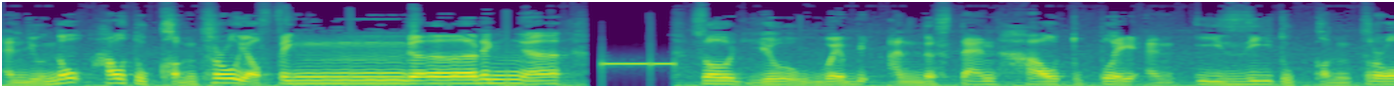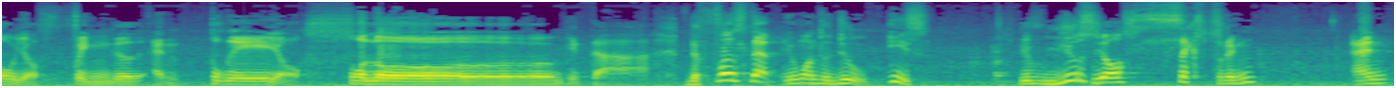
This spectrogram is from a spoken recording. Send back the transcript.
and you know how to control your fingering. Uh, so you will be understand how to play and easy to control your finger and play your solo guitar. The first step you want to do is you use your sixth string and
